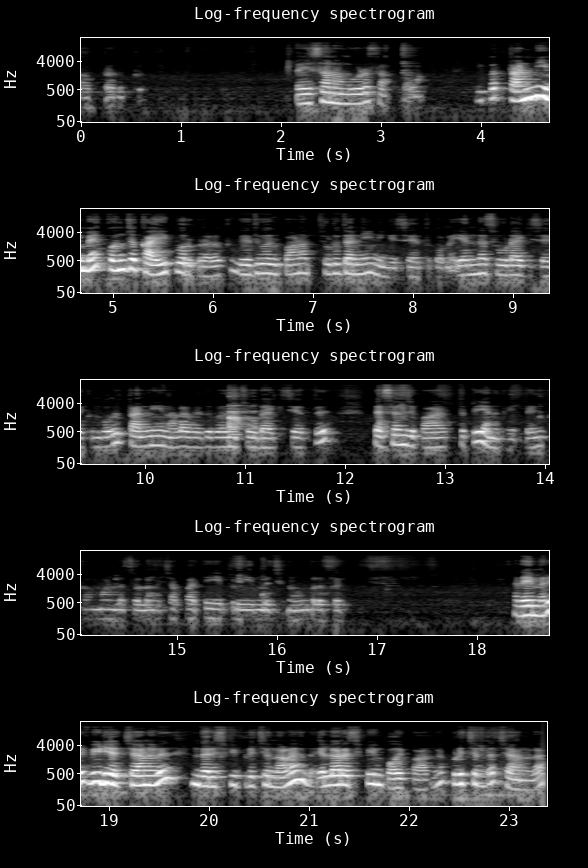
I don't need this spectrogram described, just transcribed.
சாப்பிட்றதுக்கு. வயசானவங்க கூட சாப்பிடலாம். இப்போ தண்ணியுமே கொஞ்சம் கை பொறுக்கிற அளவுக்கு வெது வெதுப்பான சுடு தண்ணி நீங்கள் சேர்த்துக்கணும். எண்ணெய் சூடாக்கி சேர்க்கும்போது தண்ணி நல்லா வெது வெதுன்னு சூடாக்கி சேர்த்து பிசைஞ்சு பார்த்துட்டு எனக்கு எப்படின்னு கமெண்டில் சொல்லுங்கள் சப்பாத்தி எப்படி இருந்துச்சுன்னு உங்களுக்கு. அதே மாதிரி வீடியோ சேனலு இந்த ரெசிபி பிடிச்சிருந்தாலும் எல்லா ரெசிபியும் போய் பாருங்கள் பிடிச்சிருந்தா சேனலை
